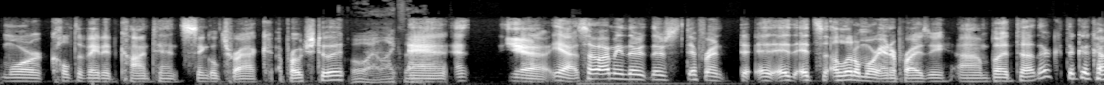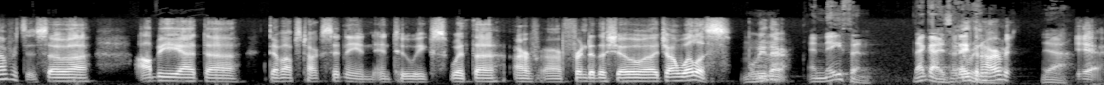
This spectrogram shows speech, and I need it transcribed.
more cultivated content, single track approach to it, oh, I like that. and, and yeah, yeah. So I mean, there there's different. It, it, it's a little more enterprisey, um, but uh, they're they're good conferences. So uh, I'll be at uh, DevOps Talk Sydney in, in two weeks with uh, our our friend of the show, uh, John Willis. Will be Mhm. there. And Nathan, that guy's Nathan everywhere. Harvey. Yeah, Yeah.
